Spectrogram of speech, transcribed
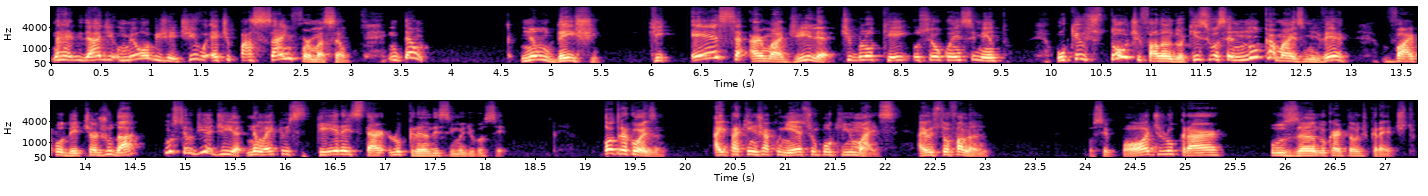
Na realidade, o meu objetivo é te passar informação. Então, não deixe que essa armadilha te bloqueie o seu conhecimento. O que eu estou te falando aqui, se você nunca mais me ver, vai poder te ajudar no seu dia a dia. Não é que eu queira estar lucrando em cima de você. Outra coisa, aí para quem já conhece um pouquinho mais, aí eu estou falando, você pode lucrar usando o cartão de crédito.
